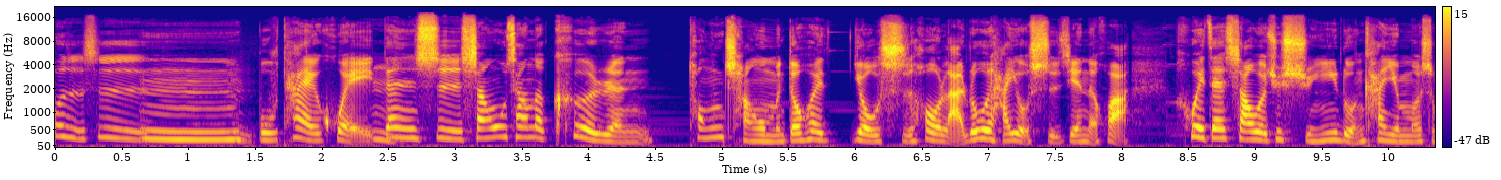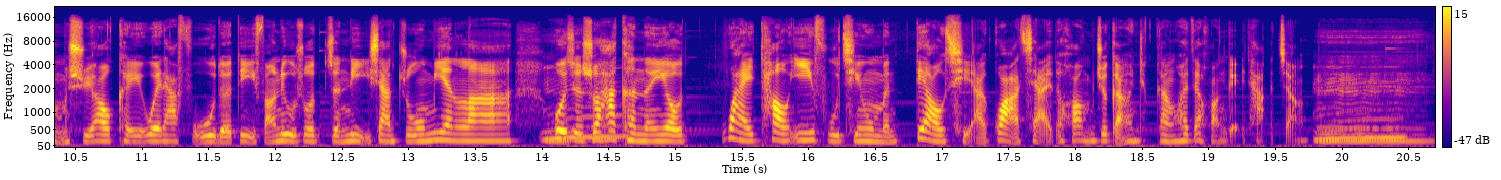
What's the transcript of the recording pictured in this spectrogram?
或者是嗯嗯，不太会。嗯但是商务舱的客人，通常我们都会有时候啦，如果还有时间的话，会再稍微去巡一轮，看有没有什么需要可以为他服务的地方，例如说整理一下桌面啦，或者说他可能有外套、衣服，请我们吊起来、挂起来的话，我们就赶赶快再还给他，这样。嗯，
